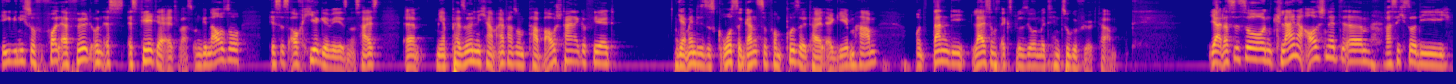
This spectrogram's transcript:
irgendwie nicht so voll erfüllt und es, es fehlt ja etwas. Und genauso ist es auch hier gewesen. Das heißt, äh, mir persönlich haben einfach so ein paar Bausteine gefehlt, die am Ende dieses große Ganze vom Puzzleteil ergeben haben und dann die Leistungsexplosion mit hinzugefügt haben. Ja, das ist so ein kleiner Ausschnitt, ähm, was ich so die,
